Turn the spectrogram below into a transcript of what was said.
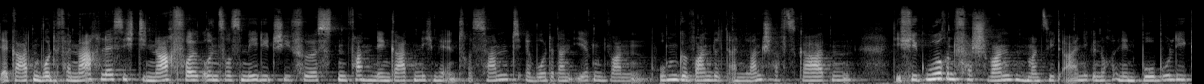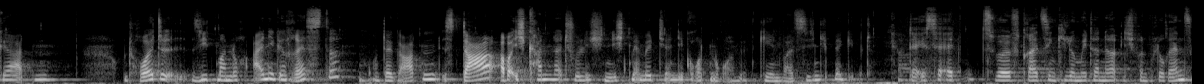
Der Garten wurde vernachlässigt. Die Nachfolger unseres Medici-Fürsten fanden den Garten nicht mehr interessant. Er wurde dann irgendwann umgewandelt in einen Landschaftsgarten. Die Figuren verschwanden. Man sieht einige noch in den Boboli-Gärten. Und heute sieht man noch einige Reste und der Garten ist da, aber ich kann natürlich nicht mehr mit dir in die Grottenräume gehen, weil es sie nicht mehr gibt. Der ist ja etwa 12, 13 Kilometer nördlich von Florenz.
